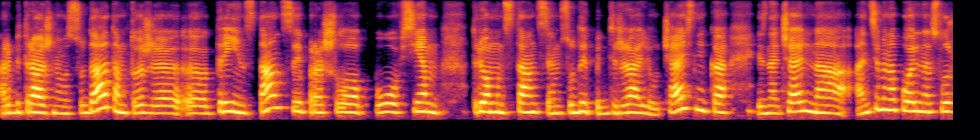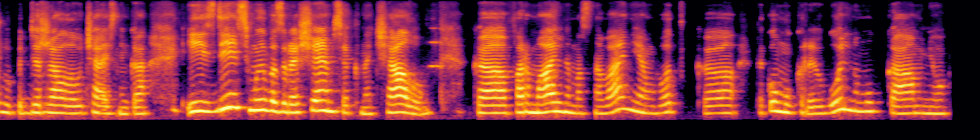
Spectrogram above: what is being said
арбитражного суда, там тоже э, три инстанции прошло, по всем трем инстанциям суды поддержали участника, изначально антимонопольная служба поддержала участника, и здесь мы возвращаемся к началу, к формальным основаниям, вот к такому краеугольному камню,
